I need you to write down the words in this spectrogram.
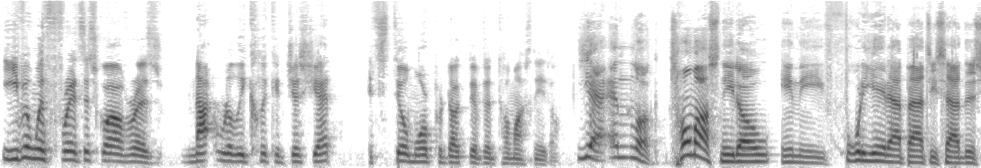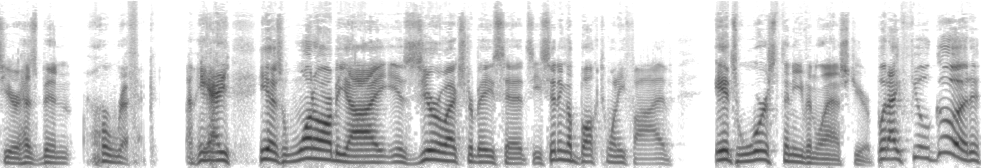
even with Francisco Alvarez not really clicking just yet, it's still more productive than Tomas Nido. Yeah, and look, Tomas Nido in the 48 at bats he's had this year has been horrific. I mean, he, he has one RBI, he has zero extra base hits. He's hitting a buck 25. It's worse than even last year. But I feel good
